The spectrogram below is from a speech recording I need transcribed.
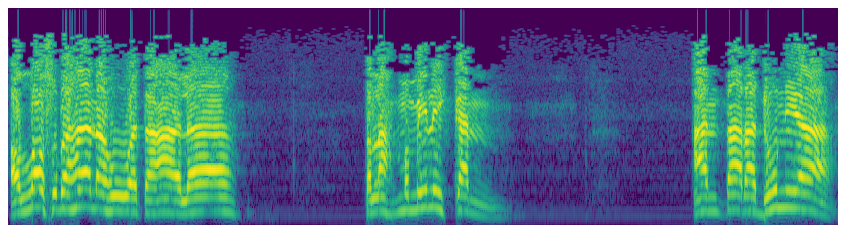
Allah Subhanahu wa taala telah memilihkan antara dunia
